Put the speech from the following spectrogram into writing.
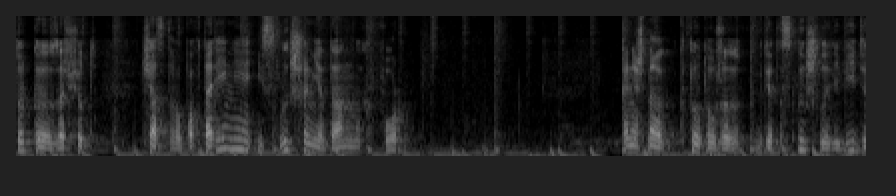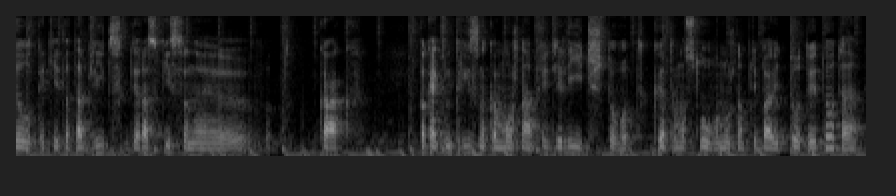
только за счет частого повторения и слышания данных форм. Конечно, кто-то уже где-то слышал или видел какие-то таблицы, где расписаны вот, как по каким признакам можно определить, что вот к этому слову нужно прибавить то-то и то-то,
